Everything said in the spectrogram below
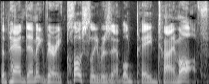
the pandemic very closely resembled paid time off.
